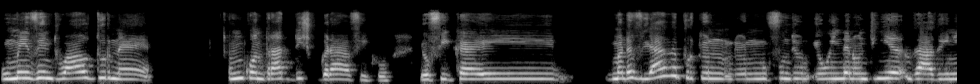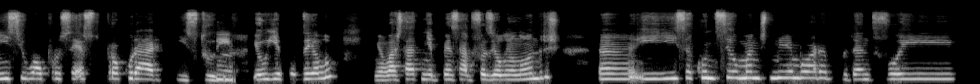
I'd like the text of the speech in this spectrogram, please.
uma eventual turnê, um contrato discográfico. Eu fiquei maravilhada porque eu, eu, no fundo eu, ainda não tinha dado início ao processo de procurar isso tudo. Sim. Eu ia fazê-lo, eu lá está, tinha pensado fazê-lo em Londres uh, e isso aconteceu antes de me ir embora, portanto foi,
